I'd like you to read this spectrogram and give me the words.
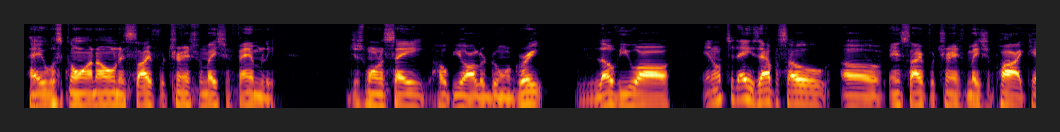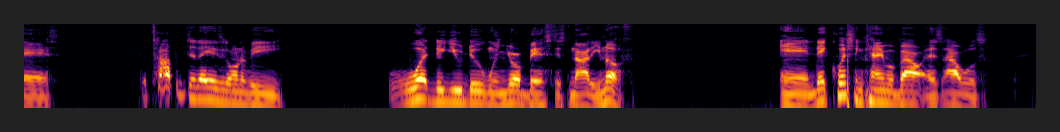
Hey, what's going on Insightful Transformation family? Just want to say, hope you all are doing great. We love you all. And on today's episode of Insightful Transformation Podcast, the topic today is going to be what do you do when your best is not enough? And that question came about as I was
